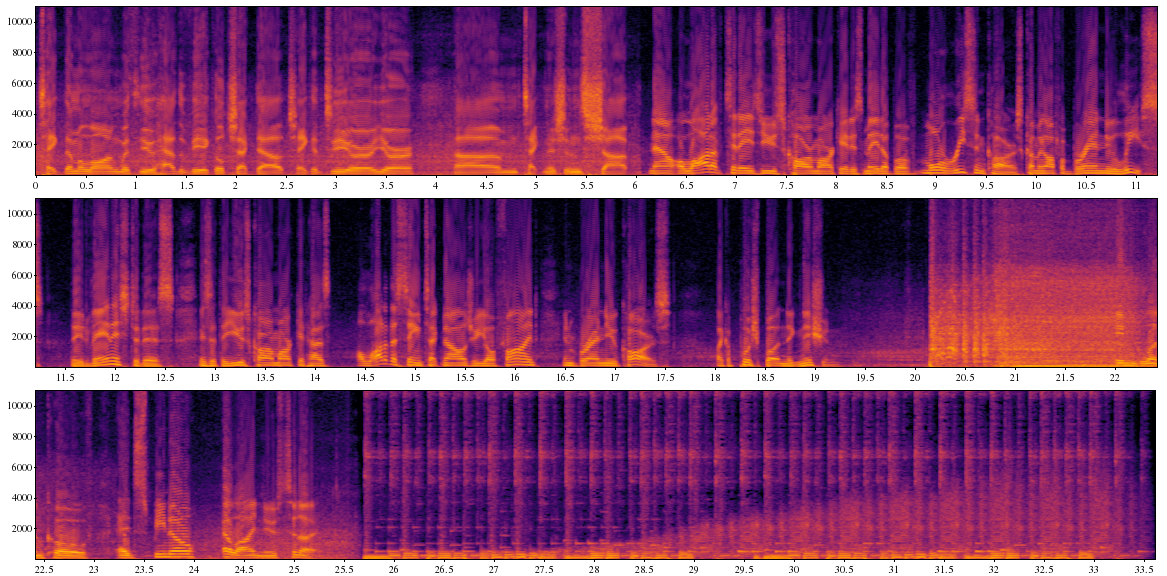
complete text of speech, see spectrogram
Take them along with you, have the vehicle checked out, take it to your, your um, technician's shop. Now, a lot of today's used car market is made up of more recent cars coming off a brand new lease. The advantage to this is that the used car market has a lot of the same technology you'll find in brand new cars, like a push button ignition. In Glen Cove, Ed Speno, LI News Tonight.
